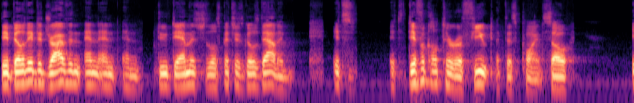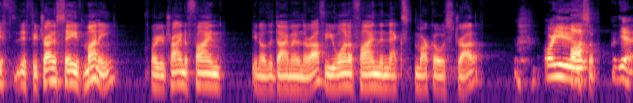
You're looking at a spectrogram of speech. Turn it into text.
the ability to drive and and and, and do damage to those pitches goes down. And it's it's difficult to refute at this point so if if you're trying to save money or you're trying to find you know the diamond in the rough you want to find the next Marco Estrada or you awesome yeah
